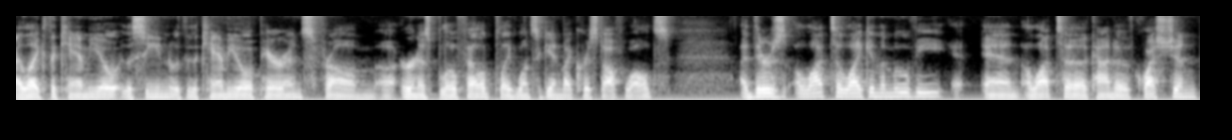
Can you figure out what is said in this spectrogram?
I like the cameo, the scene with the cameo appearance from uh, Ernest Blofeld, played once again by Christoph Waltz. Uh, there's a lot to like in the movie and a lot to kind of question,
